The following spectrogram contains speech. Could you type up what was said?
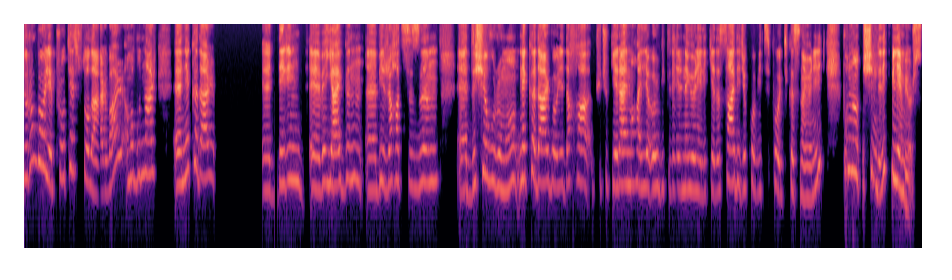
durum böyle protestolar var ama bunlar e, ne kadar e, derin ve yaygın bir rahatsızlığın dışa vurumu ne kadar böyle daha küçük yerel mahalle örgütlerine yönelik ya da sadece Covid politikasına yönelik bunu şimdilik bilemiyoruz.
